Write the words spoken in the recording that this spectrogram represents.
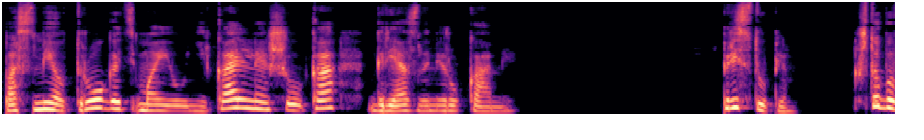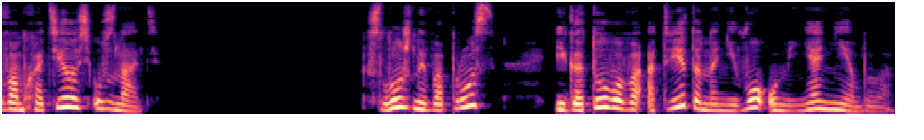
посмел трогать мои уникальные шелка грязными руками. Приступим. Что бы вам хотелось узнать? Сложный вопрос, и готового ответа на него у меня не было.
